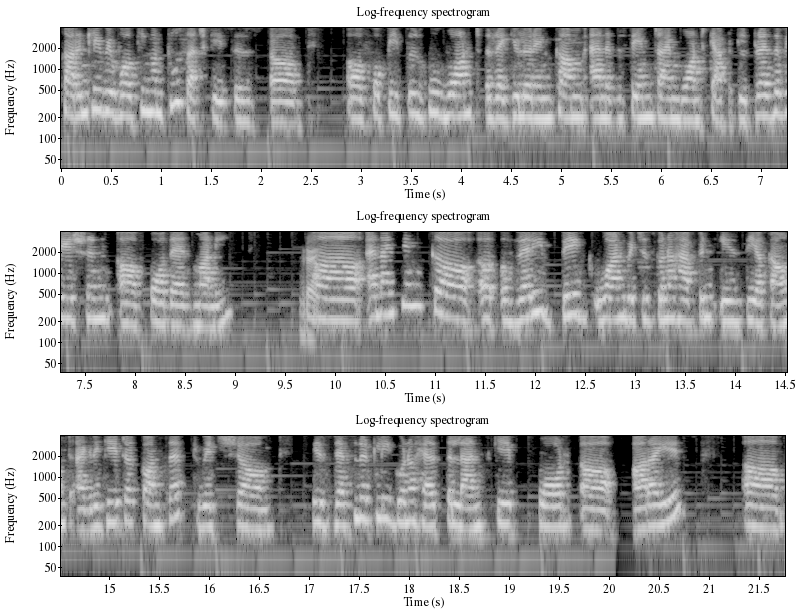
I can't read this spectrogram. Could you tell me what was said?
currently we're working on two such cases for people who want a regular income and at the same time want capital preservation for their money Right. Uh, and I think uh, a, a, very big one which is going to happen is the account aggregator concept, which um, is definitely going to help the landscape for uh, RIAs. Uh,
